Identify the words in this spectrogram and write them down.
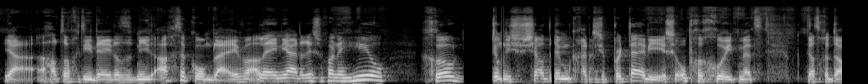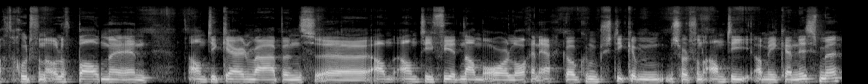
ja, had toch het idee dat het niet achter kon blijven. Alleen ja, er is gewoon een heel groot deel die Sociaal-Democratische Partij. Die is opgegroeid met dat gedachtegoed van Olaf Palme en anti-kernwapens, uh, anti-Vietnamoorlog. En eigenlijk ook een stiekem soort van anti-Amerikanisme.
